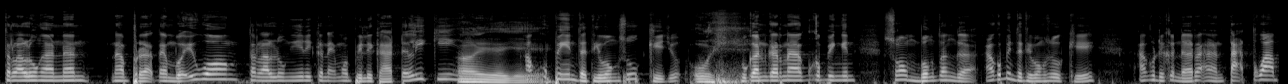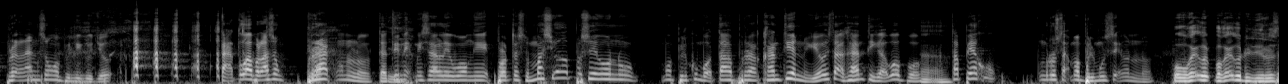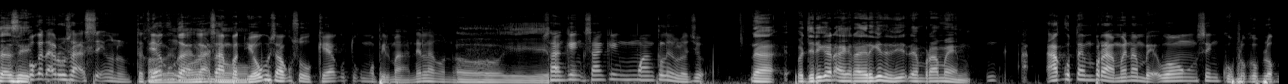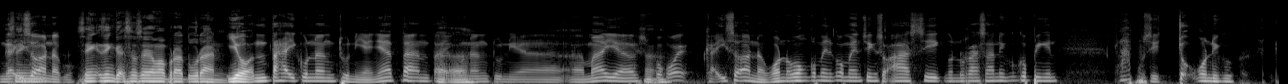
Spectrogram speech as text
terlalu nganan nabrak tembok wong, terlalu ngiri kena mobil gatel iki. Oh iya iya. Aku iya. pengen dadi wong sugih, Cuk. Bukan karena aku kepingin sombong ta enggak. Aku pengen dadi wong sugih. Aku di kendaraan tak tabrak langsung mobil iku, Cuk. tak tabrak langsung brak ngono lho. Dadi Iya. nek misale wonge protes, "Mas, yo apa sih ngono? Mobilku mbok tabrak gantian." Ya wis tak ganti gak apa-apa. Heeh. Tapi aku ngerusak mobil musik ngono. Pokoknya pokoknya udah dirusak sih. Pokoknya tak rusak sih ngono. Dadi Kalau aku enggak enggak sambat. Ya wis aku sugih, aku tuku mobil maneh lah ngono. Oh iya iya. Saking saking mangkel lho, Cuk. Nah, jadi kan akhir-akhir ini jadi temperamen. Aku temperamen ambek wong sing goblok-goblok nggak Sing- iso anakku. Sing sing nggak sesuai sama peraturan. Yo, entah iku nang dunia nyata, entah iku Heeh. nang dunia uh, maya, wis Heeh. pokoknya gak iso anak. Ono wong komen-komen sing so asik, ngono rasane ku kepingin lapo sih cuk kon iku.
